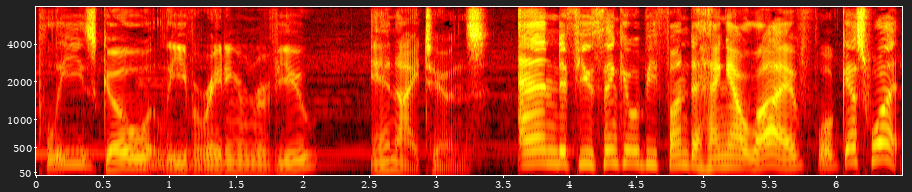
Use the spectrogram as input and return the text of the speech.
please go leave a rating and review in iTunes. And if you think it would be fun to hang out live, well, guess what?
